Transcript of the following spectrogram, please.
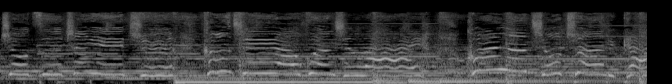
就自成一句，空气要关起来，快乐就传得开。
